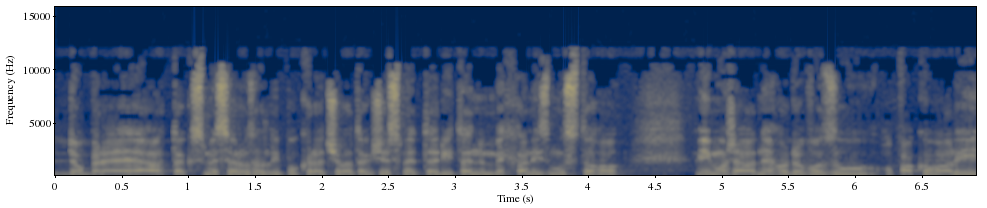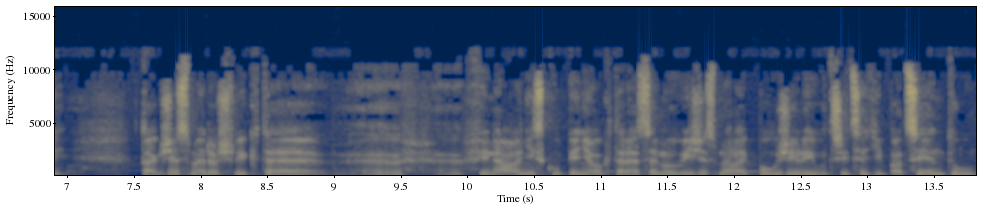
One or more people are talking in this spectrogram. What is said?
dobré a tak jsme se rozhodli pokračovat, takže jsme tedy ten mechanismus toho mimořádného dovozu opakovali, takže jsme došli k té eh, finální skupině, o které se mluví, že jsme lék použili u 30 pacientů.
